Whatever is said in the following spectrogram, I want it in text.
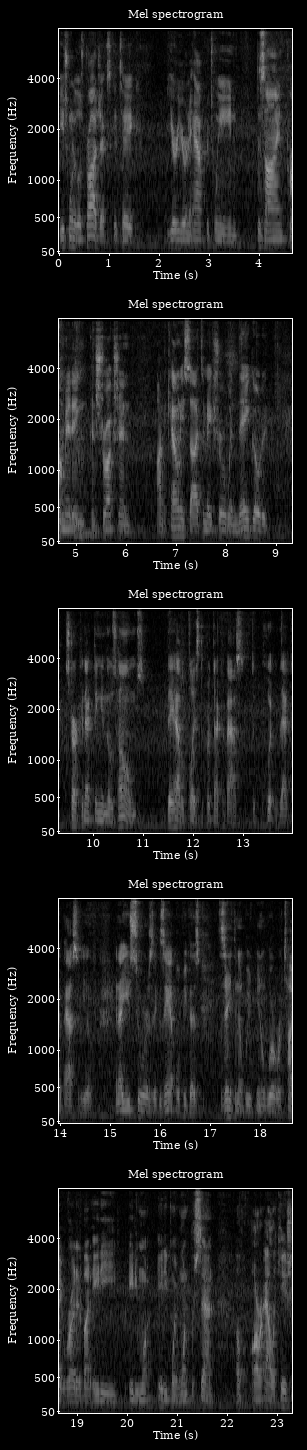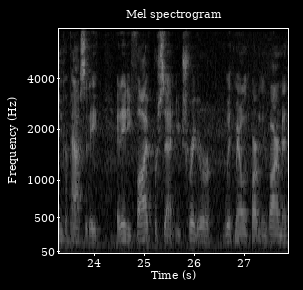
Each one of those projects could take year, year and a half between design, permitting, construction on the county side to make sure when they go to start connecting in those homes, they have a place to put that capacity, to put that capacity of, and I use sewer as an example because if there's anything that we, you know, where we're tight, we're right at about 80, 81, 80.1 percent of our allocation capacity. At 85 percent, you trigger with Maryland Department of the Environment,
